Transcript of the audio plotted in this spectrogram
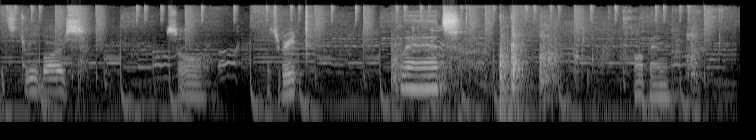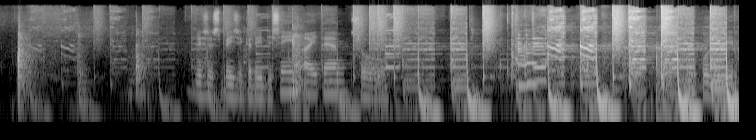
it's three bars. So that's great. Let's open this is basically the same item so. Hopefully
